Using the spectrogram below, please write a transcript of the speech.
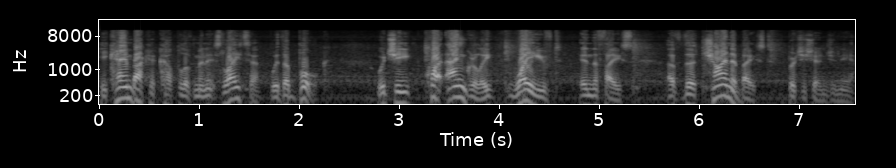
He came back a couple of minutes later with a book, which he quite angrily waved in the face of the China-based British engineer.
